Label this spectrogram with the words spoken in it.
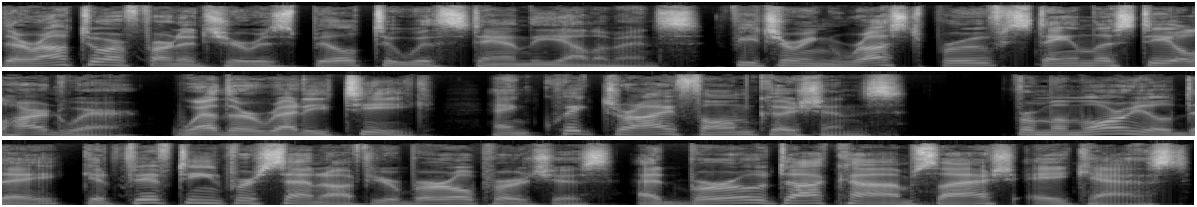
Their outdoor furniture is built to withstand the elements, featuring rust-proof stainless steel hardware, weather-ready teak, and quick-dry foam cushions. For Memorial Day, get 15% off your Burrow purchase at burrow.com slash ACAST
